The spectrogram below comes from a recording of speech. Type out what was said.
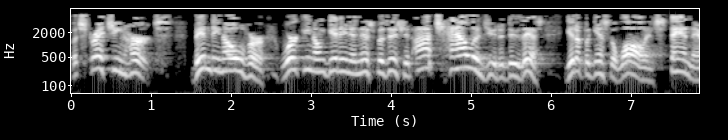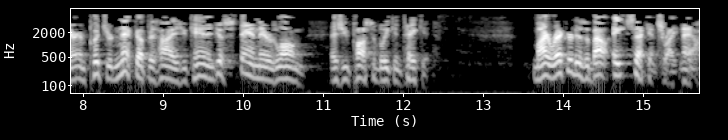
but stretching hurts. Bending over, working on getting in this position. I challenge you to do this. Get up against the wall and stand there and put your neck up as high as you can and just stand there as long as you possibly can take it. My record is about eight seconds right now.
